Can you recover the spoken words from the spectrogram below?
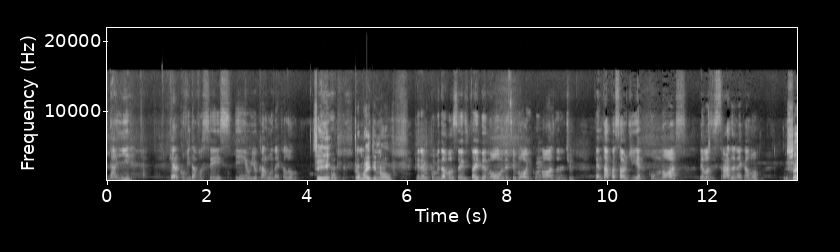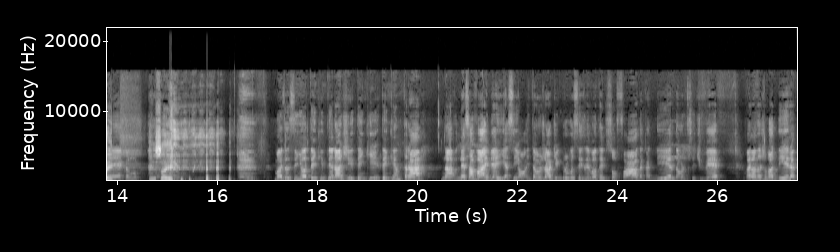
Daí, quero convidar vocês, eu e o Calu, né, Calu? Sim, estamos aí de novo. Queremos convidar vocês para ir de novo nesse vlog com nós, durante tentar passar o dia com nós pelas estradas, né, Calu? Isso aí. Né, Calu? Isso aí. Mas assim, ó, tem que interagir, tem que, tem que entrar na, nessa vibe aí, assim, ó. Então eu já digo pra vocês, levanta aí do sofá, da cadeira, da onde você estiver, vai lá na geladeira,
